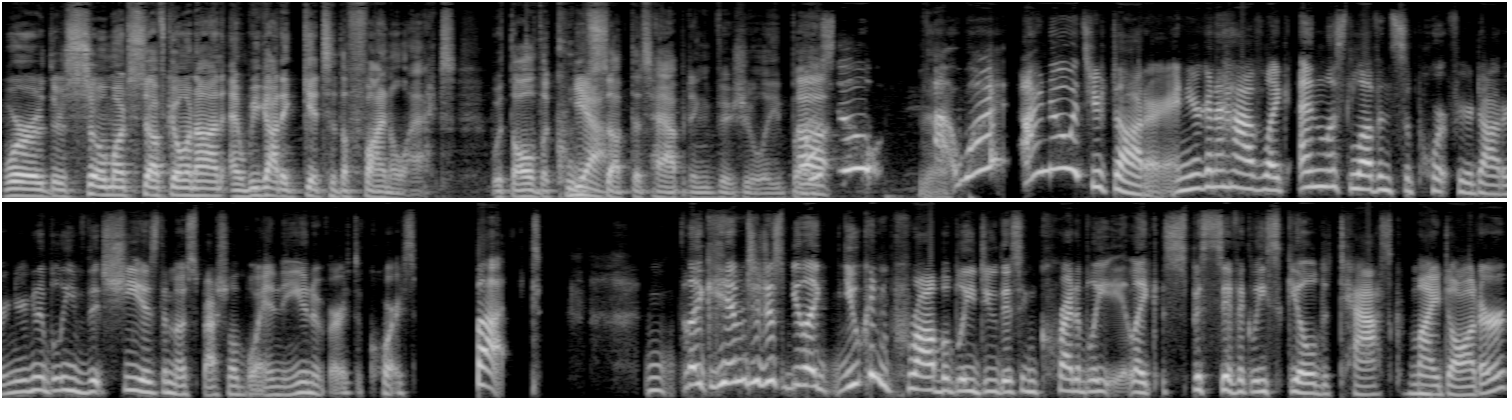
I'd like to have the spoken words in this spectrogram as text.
where there's so much stuff going on, and we got to get to the final act with all the cool Yeah. stuff that's happening visually. But Uh, Also, Yeah. uh, what? I know it's your daughter, and you're gonna have like endless love and support for your daughter, and you're gonna believe that she is the most special boy in the universe, of course. But n- like him to just be like, you can probably do this incredibly like specifically skilled task, my daughter,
